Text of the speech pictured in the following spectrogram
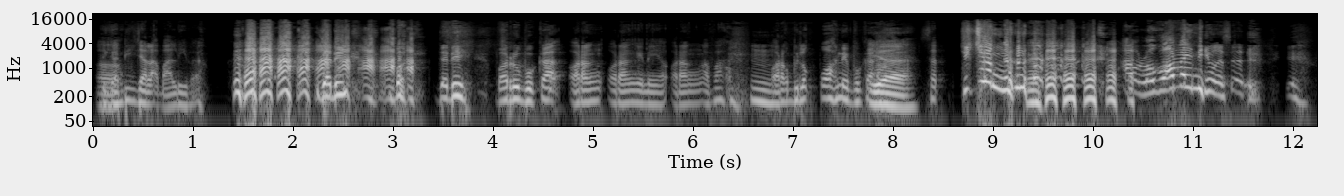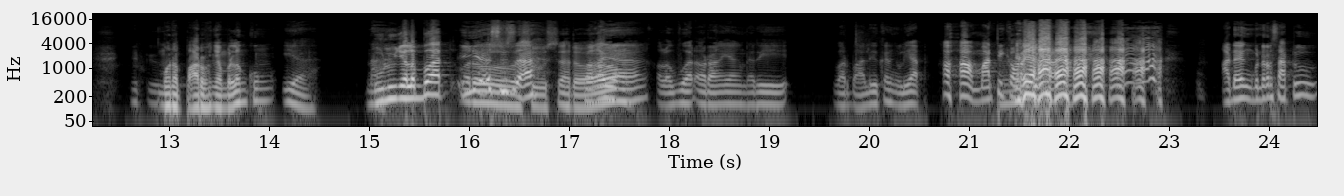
Oh. diganti jalak Bali pak. jadi jadi baru buka orang-orang ini orang apa Hmm. orang bilok poh nih buka Iya. set cucung ah, logo apa ini maksud Ya, gitu. Mana paruhnya melengkung, iya Nah. bulunya lebat. Iya, susah. Susah dong. makanya kalau buat orang yang dari luar Bali kan ngelihat haha mati kau orang. Ah, ada yang bener satu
